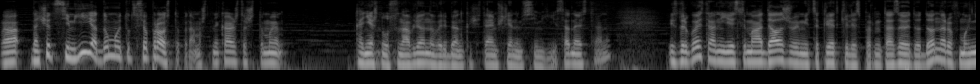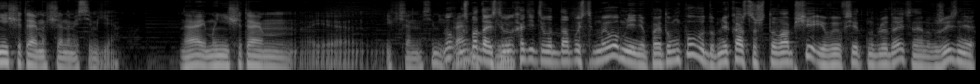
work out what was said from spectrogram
А, насчет семьи, я думаю, тут все просто, потому что мне кажется, что мы, конечно, усыновленного ребенка считаем членом семьи, с одной стороны. И с другой стороны, если мы одалживаем яйцеклетки или сперматозоиды у доноров, мы не считаем их членами семьи. Да, и мы не считаем э, их членами семьи. Ну, правильно? господа, если Или- вы хотите, вот, допустим, моего мнения по этому поводу, мне кажется, что вообще, и вы все это наблюдаете, наверное, в жизни,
